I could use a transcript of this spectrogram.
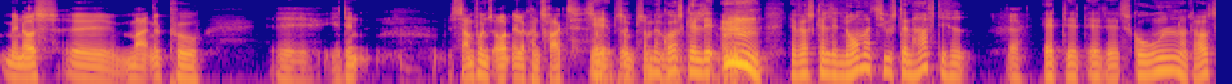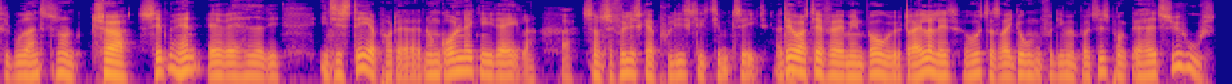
men også øh, mangel på øh, ja, den samfundsånd eller kontrakt, som, ja, som, som man du... kan også kalde det, jeg vil også kalde det normativ standhaftighed. Ja. At, at, at, at skolen og dagtilbud og institutioner tør simpelthen, øh, hvad hedder det, insistere på der, nogle grundlæggende idealer, Ja. ja. som selvfølgelig skal have politisk legitimitet. Og det er jo også derfor, at min bog driller lidt hovedstadsregionen, fordi man på et tidspunkt der havde et sygehus,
